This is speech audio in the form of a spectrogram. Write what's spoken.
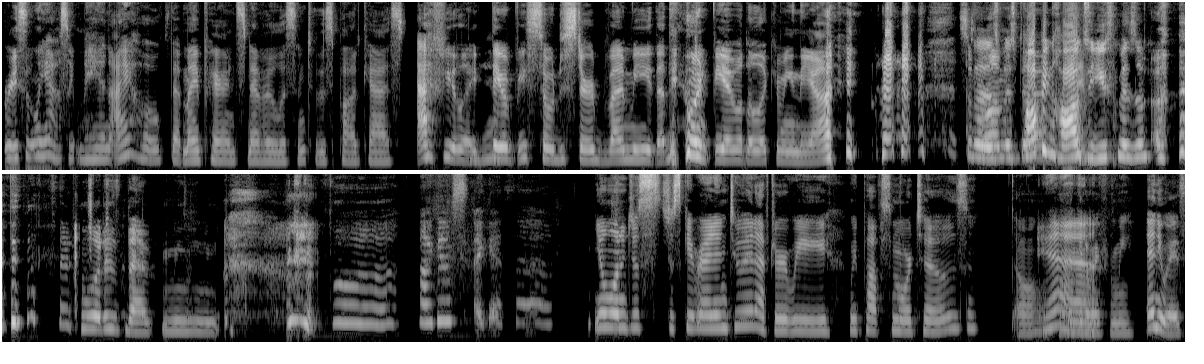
recently. I was like, man, I hope that my parents never listen to this podcast. I feel like Yeah. they would be so disturbed by me that they wouldn't be able to look me in the eye. so, So is, mom is and popping hogs a euphemism? what does that mean? Uh, I guess. I guess. Uh, you'll want to just just get right into it after we we pop some more toes. Oh, yeah. Get away from me. Anyways,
